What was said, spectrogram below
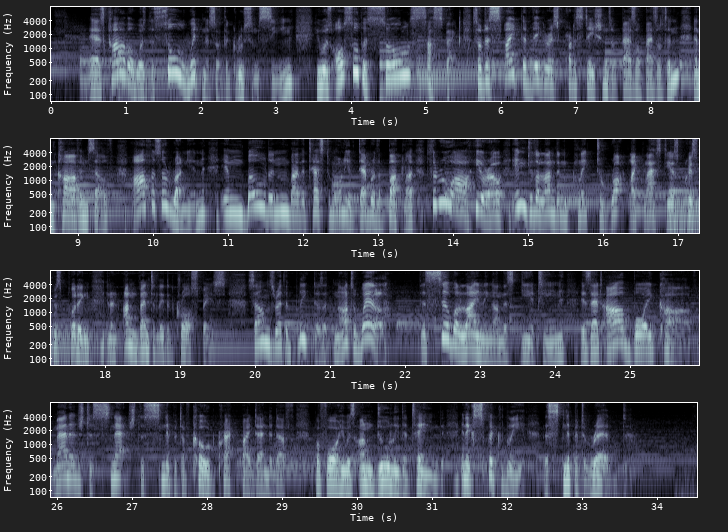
As Carver was the sole witness of the gruesome scene, he was also the sole suspect. So, despite the vigorous protestations of Basil Basilton and Carve himself, Officer Runyon, emboldened by the testimony of Deborah the butler, threw our hero into the London clink to rot like last year's Christmas pudding in an unventilated crawl space. Sounds rather bleak, does it not? Well, the silver lining on this guillotine is that our boy Carve managed to snatch the snippet of code cracked by Danderduff before he was unduly detained. Inexplicably, the snippet read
